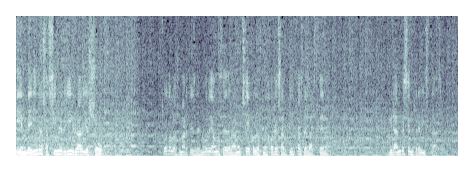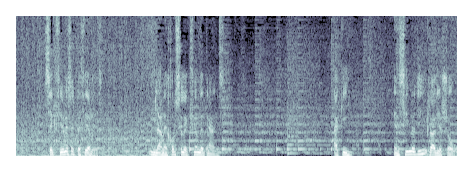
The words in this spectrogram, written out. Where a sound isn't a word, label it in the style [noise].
Bienvenidos a Synergy Radio Show. Todos los martes de 9 a 11 de la noche con los mejores artistas de la escena. Grandes entrevistas, secciones especiales y la mejor selección de trance. Aquí, en Synergy Radio Show.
